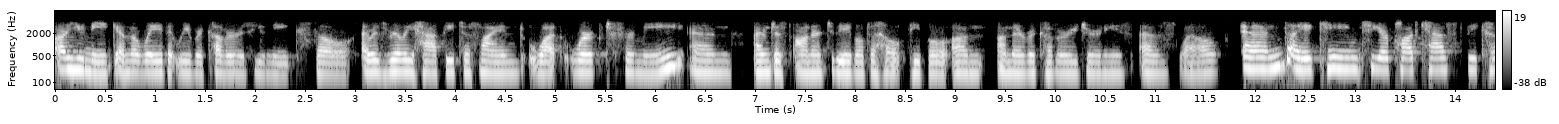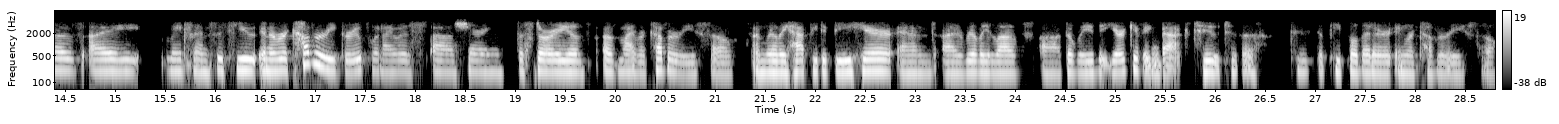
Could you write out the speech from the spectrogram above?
are unique, and the way that we recover is unique. So I was really happy to find what worked for me, and I'm just honored to be able to help people on, on their recovery journeys as well. And I came to your podcast because I made friends with you in a recovery group when I was uh, sharing the story of, of my recovery. So I'm really happy to be here, and I really love uh, the way that you're giving back to to the to the people that are in recovery. So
